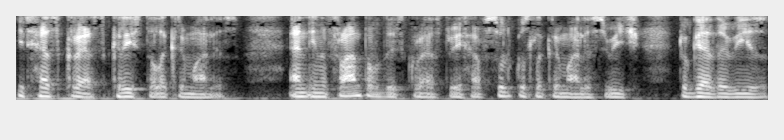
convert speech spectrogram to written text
It has crest, crista lacrimalis. And in front of this crest we have sulcus lacrimalis, which together with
